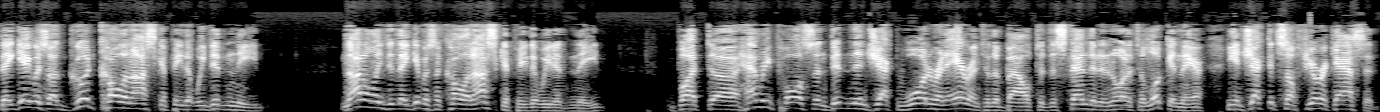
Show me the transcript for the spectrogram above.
They gave us a good colonoscopy that we didn't need, not only did they give us a colonoscopy that we didn't need, but uh, Henry Paulson didn't inject water and air into the bowel to distend it in order to look in there. He injected sulfuric acid.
